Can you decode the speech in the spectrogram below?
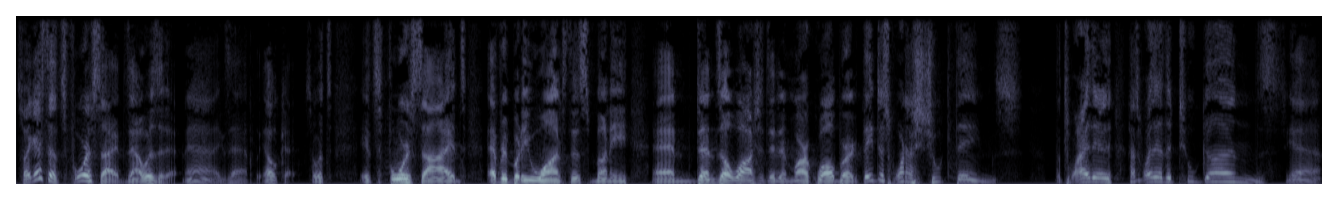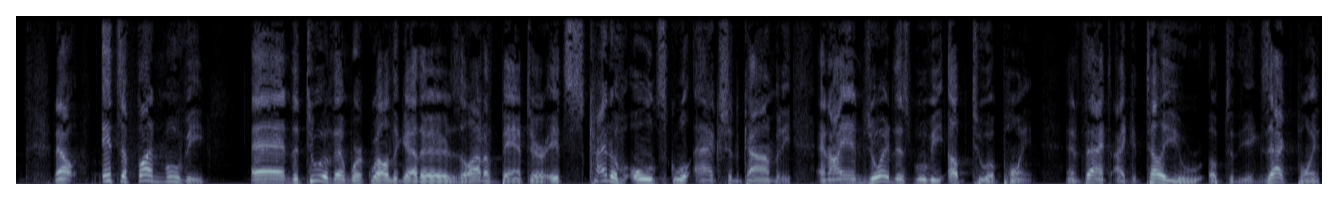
So I guess that's four sides now, isn't it? Yeah, exactly. Okay, so it's it's four sides. Everybody wants this money, and Denzel Washington and Mark Wahlberg they just want to shoot things. That's why they're that's why they're the two guns. Yeah. Now it's a fun movie and the two of them work well together. There's a lot of banter. It's kind of old school action comedy, and I enjoyed this movie up to a point. In fact, I could tell you up to the exact point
